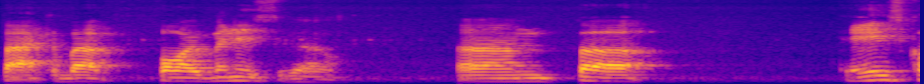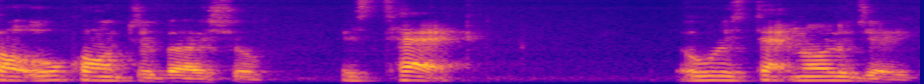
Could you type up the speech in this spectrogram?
back about five minutes ago. Um, but it is quite all controversial. It's tech. All this technology.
